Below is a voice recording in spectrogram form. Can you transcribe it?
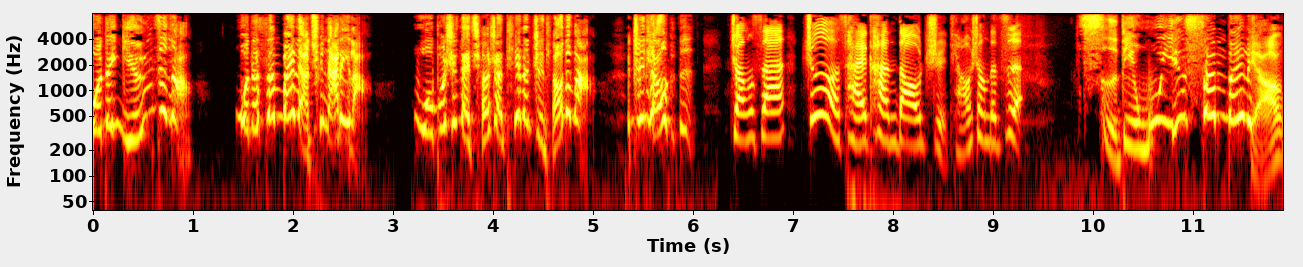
我的银子呢？我的三百两去哪里了？我不是在墙上贴了纸条的吗？纸条……张三这才看到纸条上的字。此地无银三百两，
